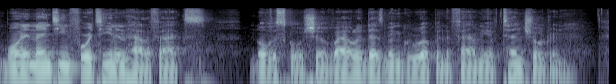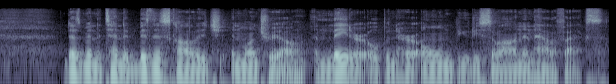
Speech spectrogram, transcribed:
Born in 1914 in Halifax, Nova Scotia, Viola Desmond grew up in a family of 10 children. Desmond attended business college in Montreal and later opened her own beauty salon in Halifax,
